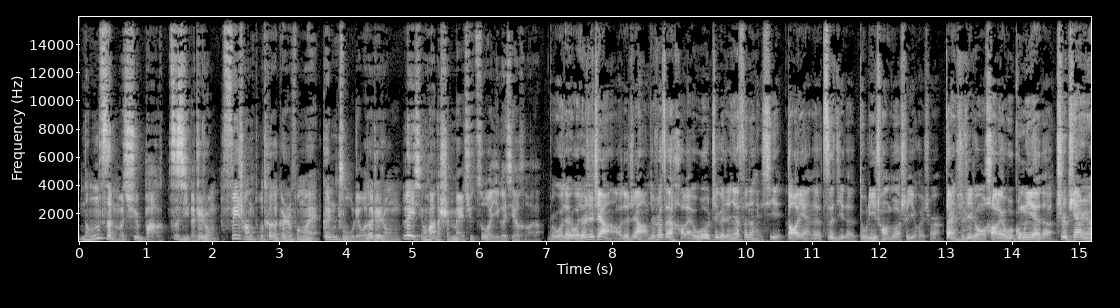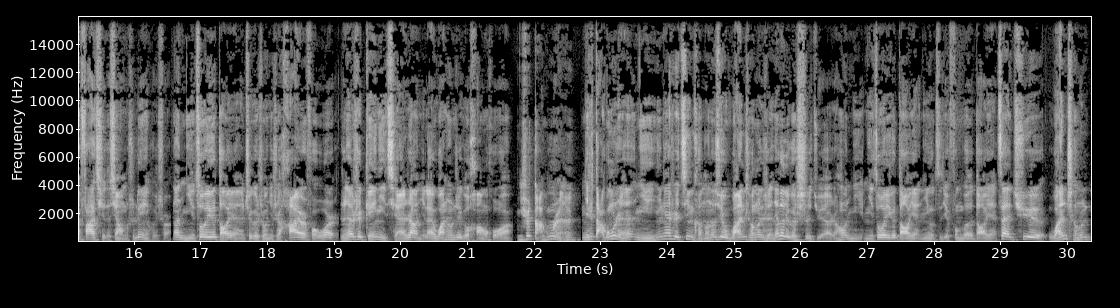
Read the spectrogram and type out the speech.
能怎么去把自己的这种非常独特的个人风味跟主流的这种类型化的审美去做一个结合的？不是，我觉得，我觉得是。是这样啊，我觉得这样，就是说在好莱坞，这个人家分得很细，导演的自己的独立创作是一回事儿，但是这种好莱坞工业的制片人发起的项目是另一回事儿。那你作为一个导演，这个时候你是 hire for work，人家是给你钱让你来完成这个行活，你是打工人，你是打工人，你应该是尽可能的去完成人家的这个视觉，然后你你作为一个导演，你有自己风格的导演，再去完成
